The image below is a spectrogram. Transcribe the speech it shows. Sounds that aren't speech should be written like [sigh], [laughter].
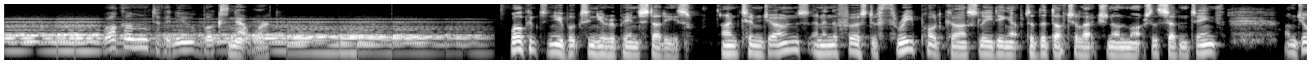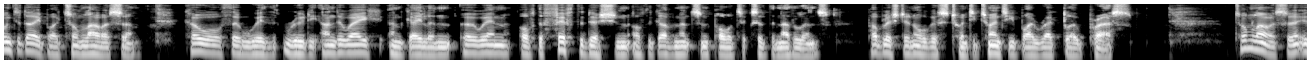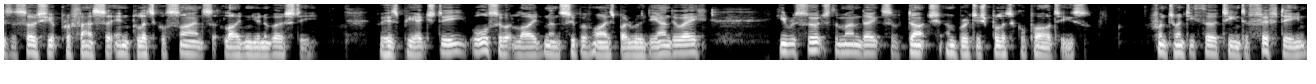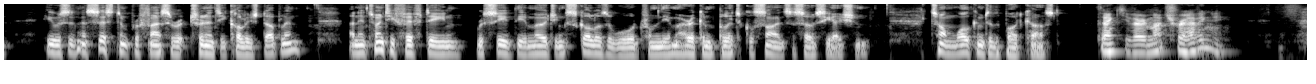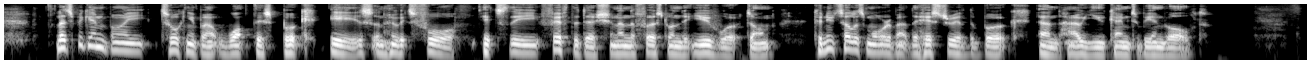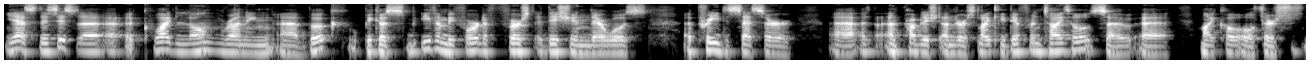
Welcome to the New Books Network. Welcome to New Books in European Studies. I'm Tim Jones, and in the first of three podcasts leading up to the Dutch election on March the 17th, I'm joined today by Tom Louwerse, co author with Rudy Andeweg and Galen Irwin of the fifth edition of The Governance and Politics of the Netherlands, published in August 2020 by Red Globe Press. Tom Louwerse is Associate Professor in Political Science at Leiden University. For his PhD, also at Leiden and supervised by Rudy Andeweg, he researched the mandates of Dutch and British political parties. From 2013 to 15, he was an assistant professor at Trinity College Dublin, and in 2015 received the Emerging Scholars Award from the American Political Science Association. Tom, welcome to the podcast. Thank you very much for having me. Let's begin by talking about what this book is and who it's for. It's the fifth edition and the first one that you've worked on. Can you tell us more about the history of the book and how you came to be involved? Yes, this is a, a quite long running uh, book because even before the first edition, there was a predecessor uh, published under a slightly different title. So uh, my co authors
